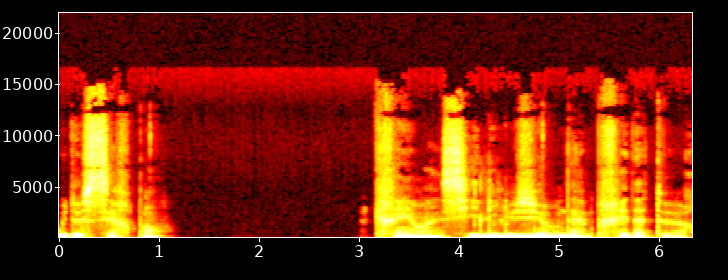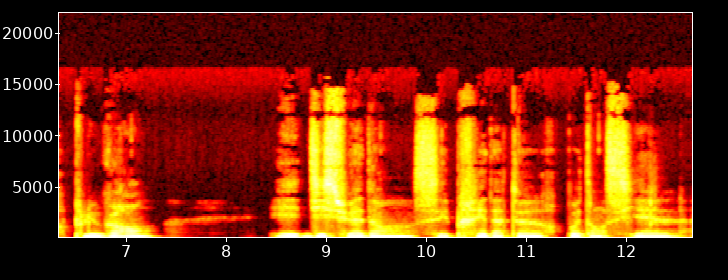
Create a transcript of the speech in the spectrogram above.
ou de serpent. créant ainsi l'illusion d'un prédateur plus grand et dissuadant ses prédateurs potentiels.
